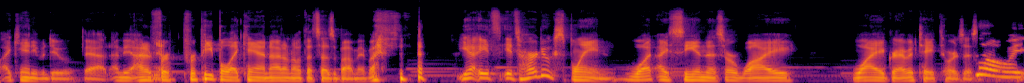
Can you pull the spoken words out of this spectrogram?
I, I can't even do that i mean I, Yeah. for for people i can i don't know what that says about me but yeah it's it's hard to explain what i see in this or why why i gravitate towards this No, I,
